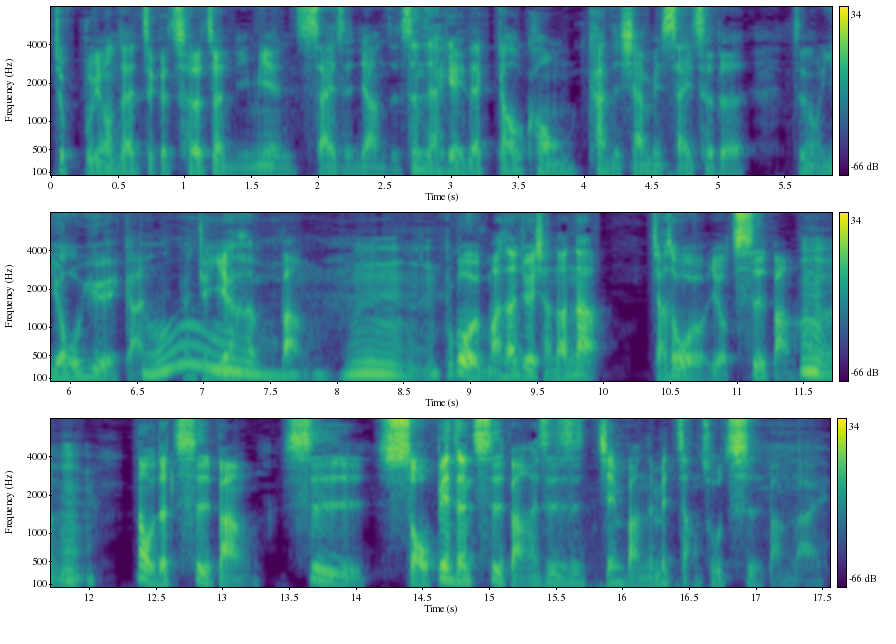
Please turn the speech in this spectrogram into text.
就不用在这个车阵里面塞成这样子，甚至还可以在高空看着下面塞车的这种优越感，哦感觉也很棒。嗯不过我马上就会想到，那假设我有翅膀好了，嗯嗯，那我的翅膀是手变成翅膀，还是是肩膀那边长出翅膀来？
